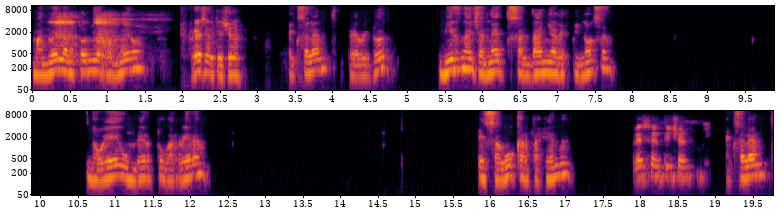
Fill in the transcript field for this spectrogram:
Manuel Antonio Romero. Present, teacher. Excellent. Very good. Mirna Janet Saldaña de Espinosa. Noé Humberto Barrera. Esaú Cartagena. Present teacher. Excellent.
